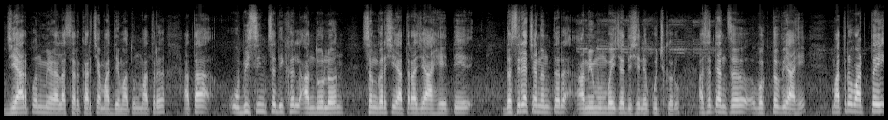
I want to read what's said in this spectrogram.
जी आर पण मिळाला सरकारच्या माध्यमातून. मात्र आता ओबीसींचं देखील आंदोलन संघर्ष यात्रा जे आहे ते दसऱ्याच्या नंतर आम्ही मुंबईच्या दिशेने कूच करू असं त्यांचं वक्तव्य आहे. मात्र वाटतंय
